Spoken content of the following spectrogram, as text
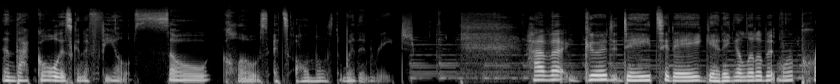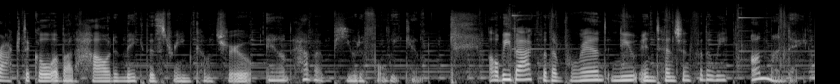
And that goal is going to feel so close, it's almost within reach. Have a good day today, getting a little bit more practical about how to make this dream come true, and have a beautiful weekend. I'll be back with a brand new intention for the week on Monday.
